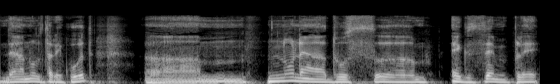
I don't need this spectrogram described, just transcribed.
de anul trecut uh, nu ne-a adus uh, exemple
